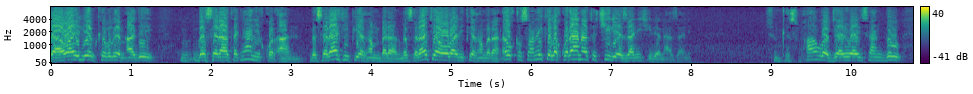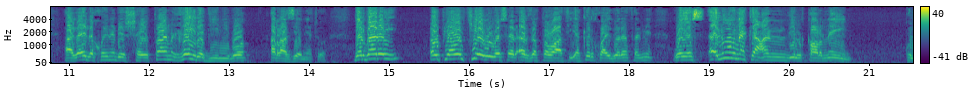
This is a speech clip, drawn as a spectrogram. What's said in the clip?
داوای لێ بکە بڵێم ئادەی بەسەراتەکانی قورئان بەسەراتی پێغەمبەران بەسەراتی ئاوڵانی پێغەمبەران ئەو قسانەی کە لە قورئاناتە چی لێزانی چی لێ نازانی؟ چونکە سبحان الله جاری وای ئینسان دڵ ئاگای لە خۆی نەبێ شەیطان غەیرە دینی بۆ ئەڕازێنێتەوە دەربارەی پیاوە کێ بوو بەسەر ئەرزە تەوافی ئەکرد خوای گەورە فەرمێ ويسألونك عن ذي القرنين قل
